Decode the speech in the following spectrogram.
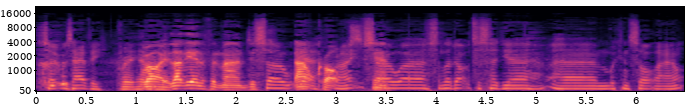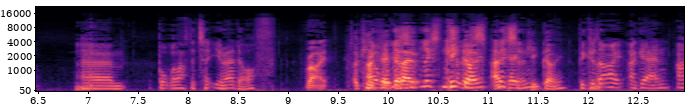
so it was heavy. Heavy. Right, like the Elephant Man, just So yeah, right. So uh, so the doctor said, yeah, um, we can sort that out, um, but we'll have to take your head off. Right. Okay, No, okay, but so listen, listen keep to this. going. Okay, listen, keep going. Because I, again, I,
